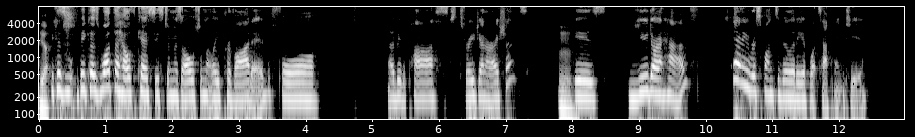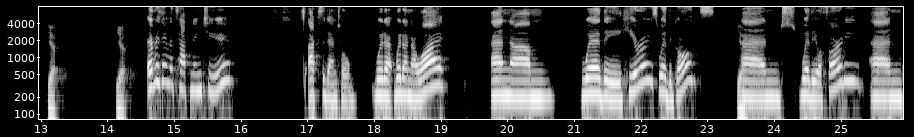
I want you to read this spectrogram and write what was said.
yeah. Because because what the healthcare system has ultimately provided for maybe the past three generations Mm. is you don't have any responsibility of what's happening to you. Yeah. Yeah. Everything that's happening to you, it's accidental. We don't we don't know why, and um, we're the heroes, we're the gods, Yeah. and we're the authority, and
